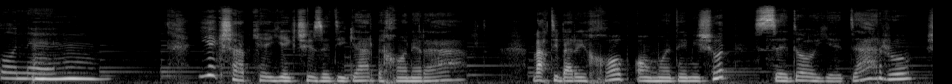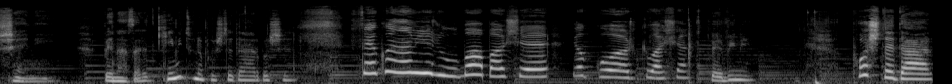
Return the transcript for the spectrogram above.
کنه. مم. یک شب که یک چیز دیگر به خانه رفت وقتی برای خواب آماده می‌شد صدای در رو شنید. به نظرت کی می‌تونه پشت در باشه؟ فکر کنم یه روبا باشه یا گرگ باشه. ببینید پشت در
